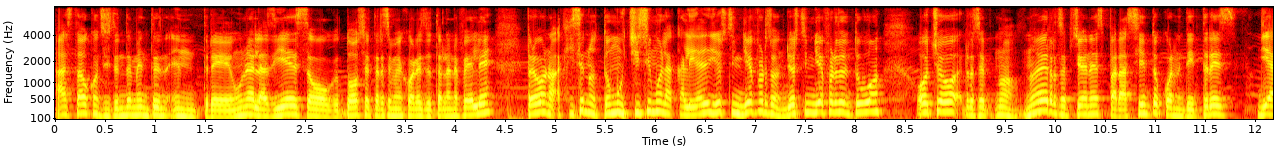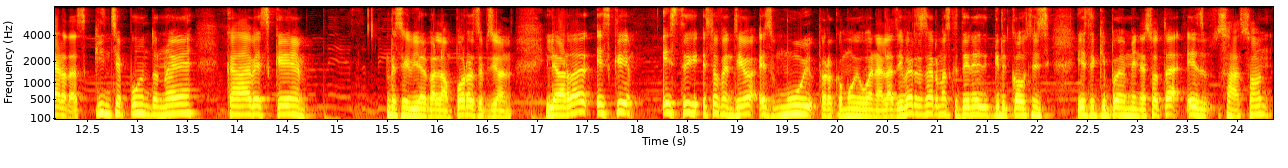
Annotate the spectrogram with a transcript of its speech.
ha estado consistentemente entre una de las 10 o 12, 13 mejores de toda la NFL. Pero bueno, aquí se notó muchísimo la calidad de Justin Jefferson. Justin Jefferson tuvo 8 no, 9 recepciones para 143 yardas, 15.9 cada vez que recibía el balón por recepción. Y la verdad es que este, esta ofensiva es muy, pero que muy buena. Las diversas armas que tiene Greg Cousins y este equipo de Minnesota es, son,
